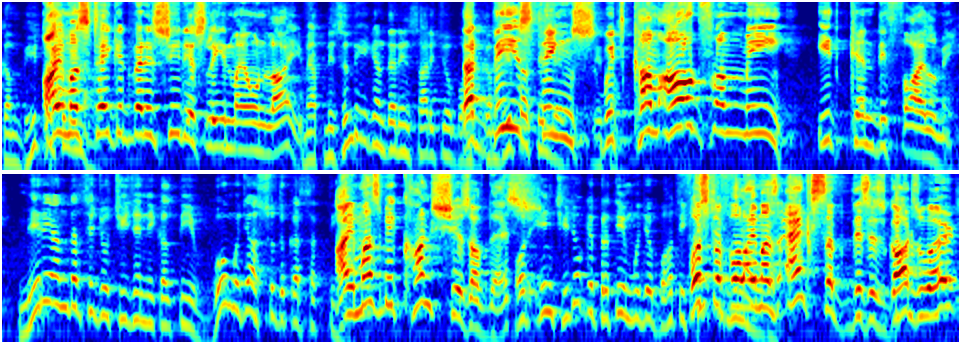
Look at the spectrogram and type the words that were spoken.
गंभीर I must take it very seriously in my own life. मैं अपनी जिंदगी के अंदर इन सारी चीजों को बहुत That गंभीरता these से ले- things लेता हूं। which come out from me, it can defile me. मेरे अंदर से जो चीजें निकलती हैं वो मुझे अशुद्ध कर सकती हैं I must be conscious of this. और इन चीजों के प्रति मुझे बहुत ही First चेतन of all, होना I होगा। must accept this is God's word.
